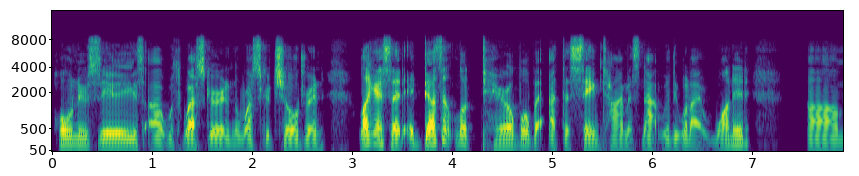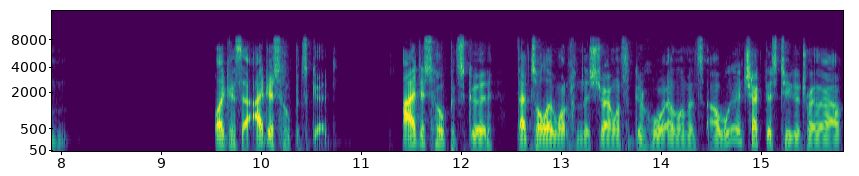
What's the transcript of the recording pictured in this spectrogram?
whole new series uh, with Wesker and the Wesker children. Like I said, it doesn't look terrible, but at the same time, it's not really what I wanted. Um, like I said, I just hope it's good. I just hope it's good. That's all I want from this show. I want some good horror elements. Uh, we're gonna check this teaser trailer out.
